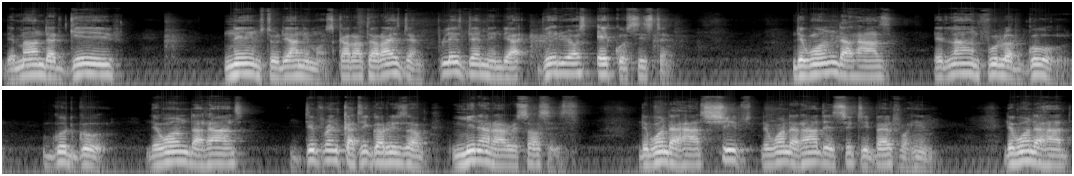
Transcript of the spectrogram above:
The man that gave names to the animals, characterize them, place them in their various ecosystem. The one that has a land full of gold, good gold. The one that has different categories of mineral resources. The one that had sheep, the one that had a city built for him. The one that had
